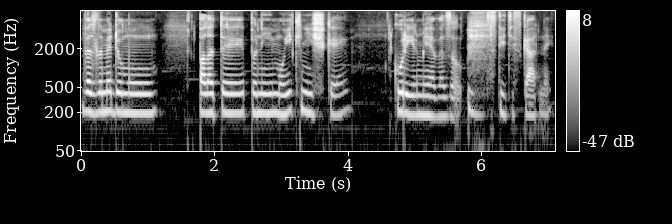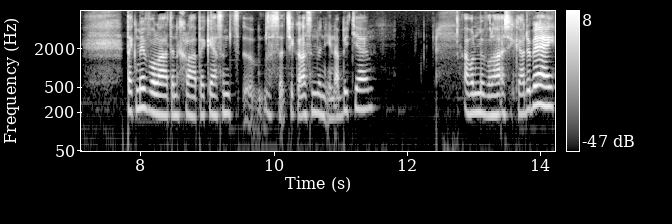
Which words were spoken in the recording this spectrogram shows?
vezli mi domů palety plný mojí knížky, kurýr mi je vezl z té tiskárny, tak mi volá ten chlápek, já jsem zase čekala jsem na něj na bytě a on mi volá a říká, dobrý,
